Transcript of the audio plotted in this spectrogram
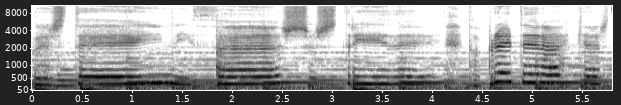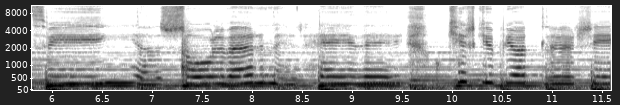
Ber stein í þessu stríði. Það breytir ekkert því að sól vermir heiði Og kirkjubjöllur ringja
